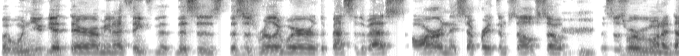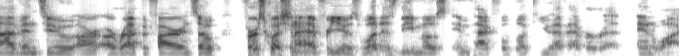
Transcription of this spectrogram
but when you get there i mean i think that this is this is really where the best of the best are and they separate themselves so this is where we want to dive into our, our rapid fire and so first question i have for you is what is the most impactful book you have ever read and why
